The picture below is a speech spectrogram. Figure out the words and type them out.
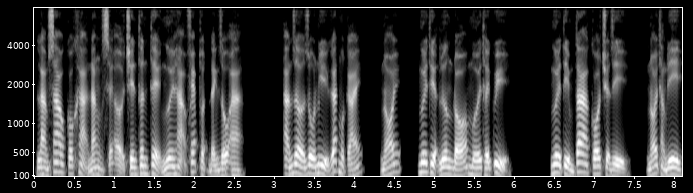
làm sao có khả năng sẽ ở trên thân thể ngươi hạ phép thuật đánh dấu à? a hắn giờ dồn nhỉ gắt một cái, nói, ngươi thiện lương đó mới thấy quỷ. Ngươi tìm ta có chuyện gì nói thẳng đi,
